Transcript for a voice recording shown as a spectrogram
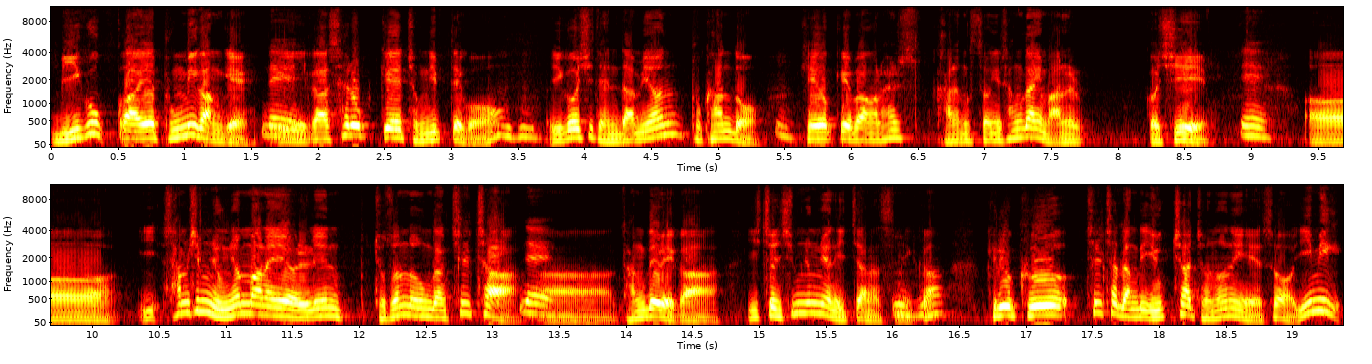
미국과의 북미 관계가 네. 새롭게 정립되고 이것이 된다면 북한도 음. 개혁 개방을 할 수- 가능성이 상당히 많을 것이 예. 어, 이 36년 만에 열린 조선노동당 7차 네. 아, 당대회가 2016년에 있지 않았습니까? 그리고 그 7차 당대 6차 전원회의에서 이미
